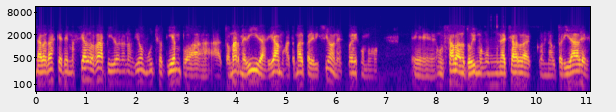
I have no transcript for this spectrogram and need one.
La verdad es que demasiado rápido, no nos dio mucho tiempo a, a tomar medidas, digamos, a tomar previsiones. Fue como eh, un sábado tuvimos una charla con autoridades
